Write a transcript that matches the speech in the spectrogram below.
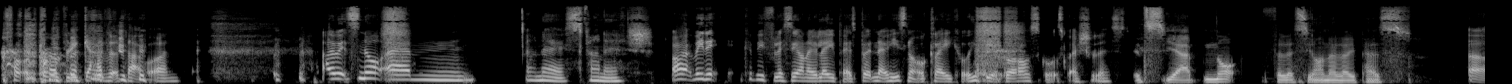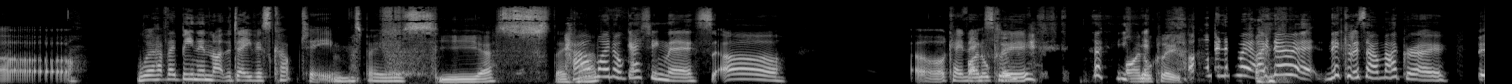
pro- probably gathered that one. Oh, it's not. um Oh no, Spanish. Oh, I mean, it could be Feliciano Lopez, but no, he's not a clay court. He'd be a grass court specialist. It's yeah, not Feliciano Lopez. Oh, well, have they been in like the Davis Cup team? I suppose. Yes, they How have. am I not getting this? Oh. Oh, okay. Final Next clue. Final Yeah. clue. Oh, I know it. I know it. Nicolas Almagro. It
